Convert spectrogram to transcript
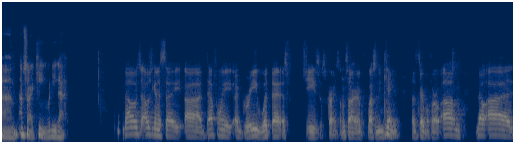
Um, I'm sorry, Keane. What do you got? No, I was, I was gonna say, uh, definitely agree with that. As Jesus Christ, I'm sorry, I'm watching the game. That's a terrible throw. Um, no, uh,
